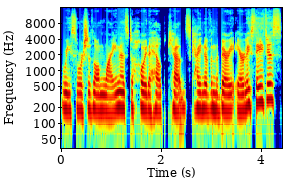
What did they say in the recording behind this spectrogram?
resources online as to how to help kids kind of in the very early stages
